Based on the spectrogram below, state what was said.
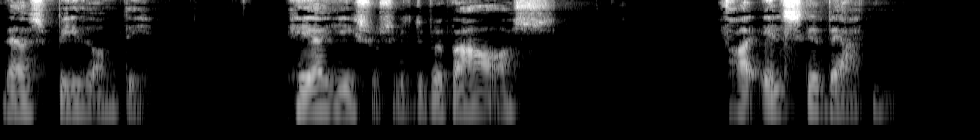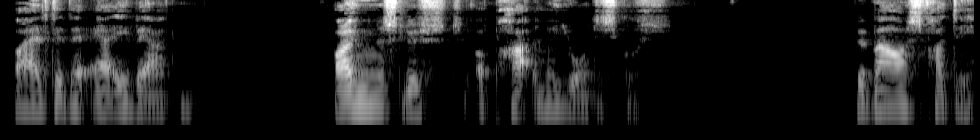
Lad os bede om det. Herre Jesus, vil du bevare os fra at elske verden og alt det, der er i verden, øjnenes lyst og pral med jordisk gods. Bevar os fra det,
